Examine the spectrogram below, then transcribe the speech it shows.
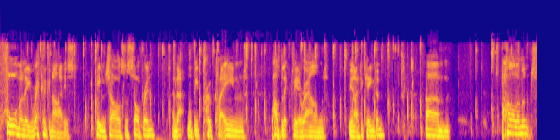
formally recognise King Charles as sovereign, and that will be proclaimed publicly around the United Kingdom. Um, Parliament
